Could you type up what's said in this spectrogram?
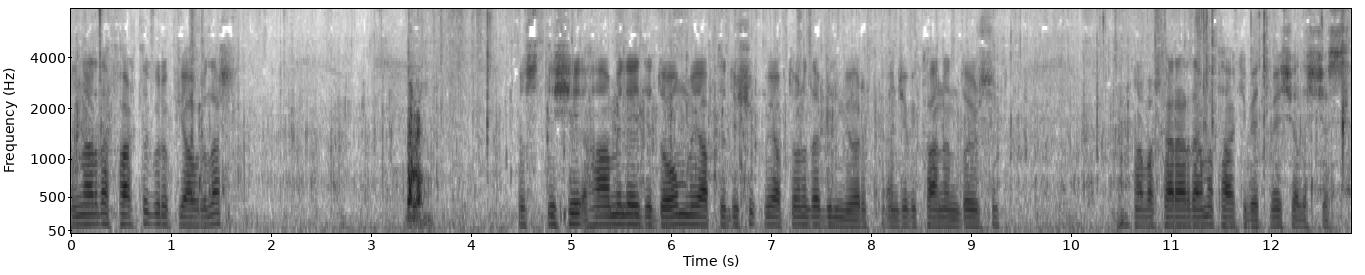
Bunlar da farklı grup yavrular. Bu dişi hamileydi, doğum mu yaptı, düşük mü yaptı onu da bilmiyorum. Önce bir karnını doyursun. Hava karardı ama takip etmeye çalışacağız.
